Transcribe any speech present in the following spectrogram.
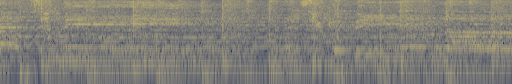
said to me that you could be in love.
